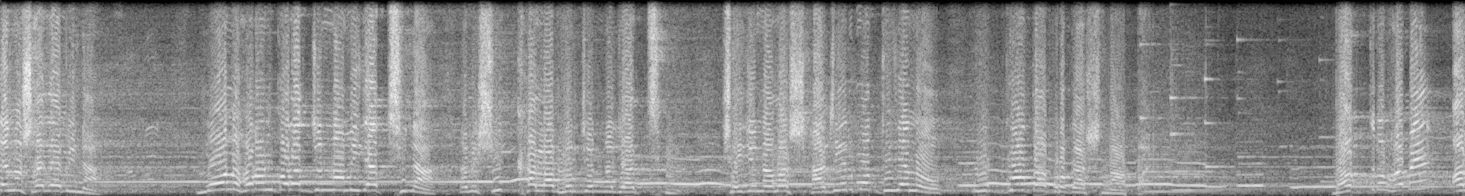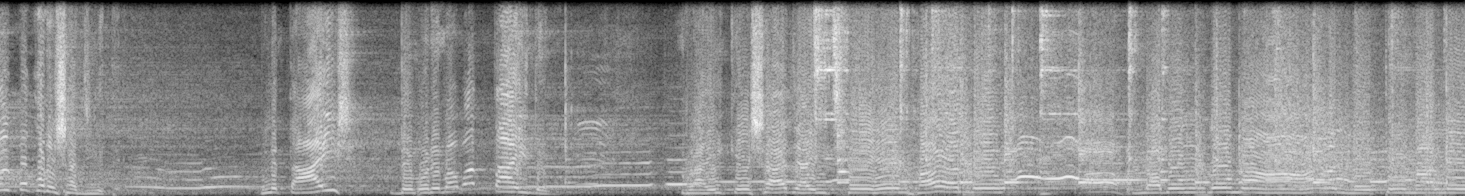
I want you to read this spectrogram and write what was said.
যেন সাজাবি না। মন হরণ করার জন্য আমি যাচ্ছি না, আমি শিক্ষা লাভের জন্য যাচ্ছি। সেই জন্য আমার সাজের মধ্যে যেন উগ্রতা প্রকাশ না পায়। ভদ্রভাবে অল্প করে সাজিয়ে দে বলে, তাই দেব রে বাবা, তাই দেব। রাইকে সাজাইছে ভালো লবঙ্গ মালে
